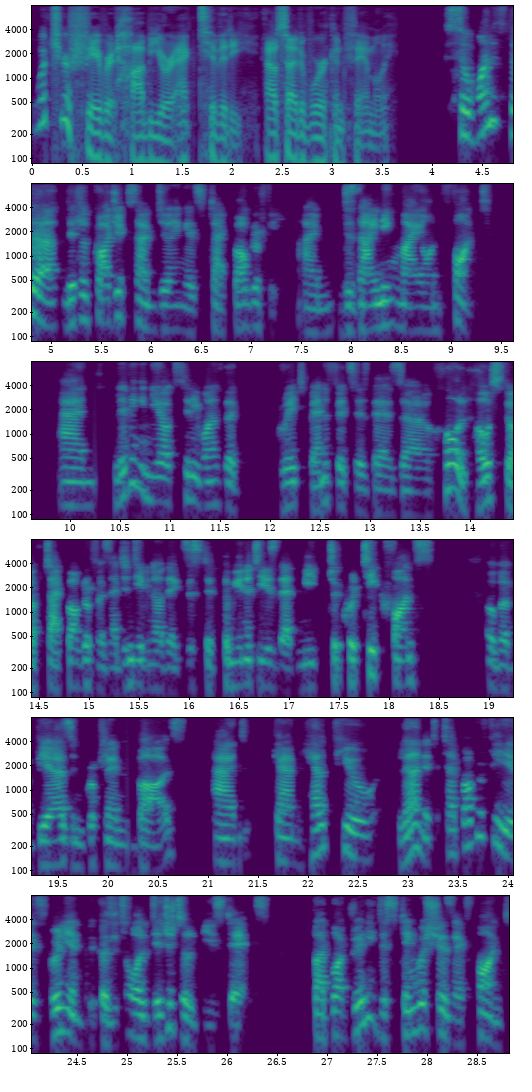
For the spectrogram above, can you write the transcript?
What's your favorite hobby or activity outside of work and family? So, one of the little projects I'm doing is typography. I'm designing my own font. And living in New York City, one of the great benefits is there's a whole host of typographers. I didn't even know there existed communities that meet to critique fonts over beers in Brooklyn bars and can help you learn it. Typography is brilliant because it's all digital these days. But what really distinguishes a font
